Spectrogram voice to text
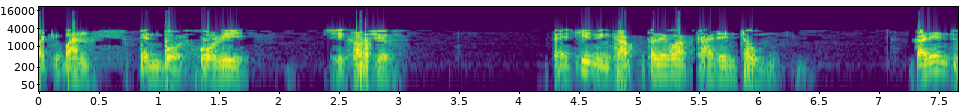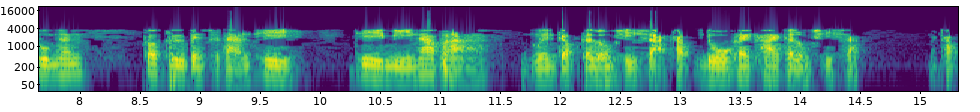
ปัจจุบันเป็นโบสถ์โฮลี่ซีคาเชอร์แต่ที่หนึ่งครับก็เรียกว่าการเดนทูมการเดนทูมนั้นก็คือเป็นสถานที่ที่มีหน้าผาเหมือนกับกระโหลกศีรษะครับ ดูคล้ายๆกระโหลกศีรษะนะครับ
